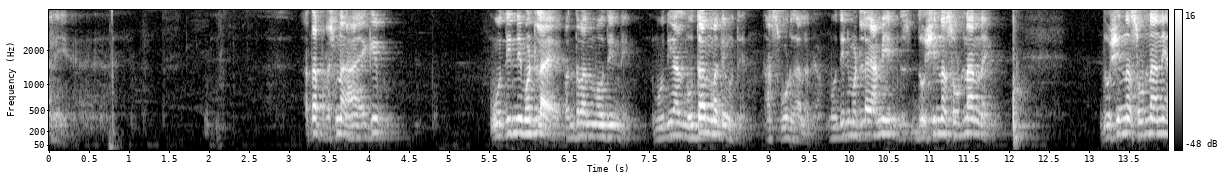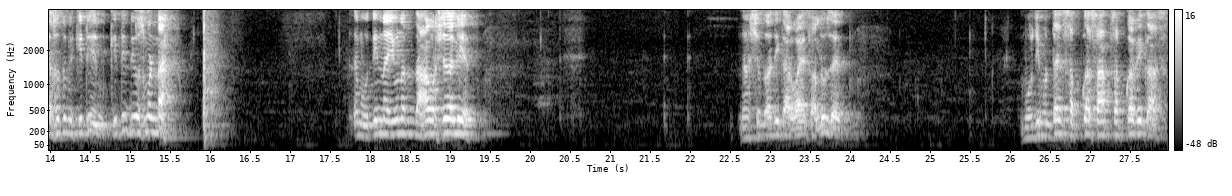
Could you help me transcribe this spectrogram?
आणि आता प्रश्न हा आहे की मोदींनी म्हटलं आहे पंतप्रधान मोदींनी मोदी आज भूतानमध्ये होते हा स्फोट झाला तेव्हा. मोदींनी म्हटलं आहे आम्ही दोषींना सोडणार नाही. दोषींना सोडणार नाही असं तुम्ही किती किती दिवस म्हणणार? तर मोदींना येऊन आता दहा वर्ष झाली आहेत. दहशतवादी कारवाया चालूच आहेत. मोदी म्हणतायत सबका साथ सबका विकास.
